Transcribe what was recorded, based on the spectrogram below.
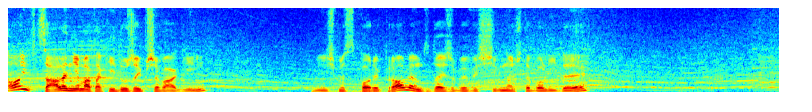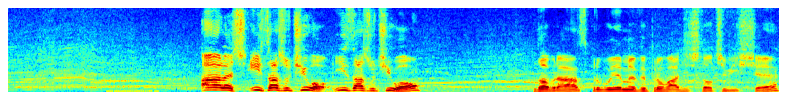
Oj, wcale nie ma takiej dużej przewagi. Mieliśmy spory problem tutaj, żeby wyścignąć te bolidy. Ależ i zarzuciło, i zarzuciło. Dobra, spróbujemy wyprowadzić to oczywiście.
